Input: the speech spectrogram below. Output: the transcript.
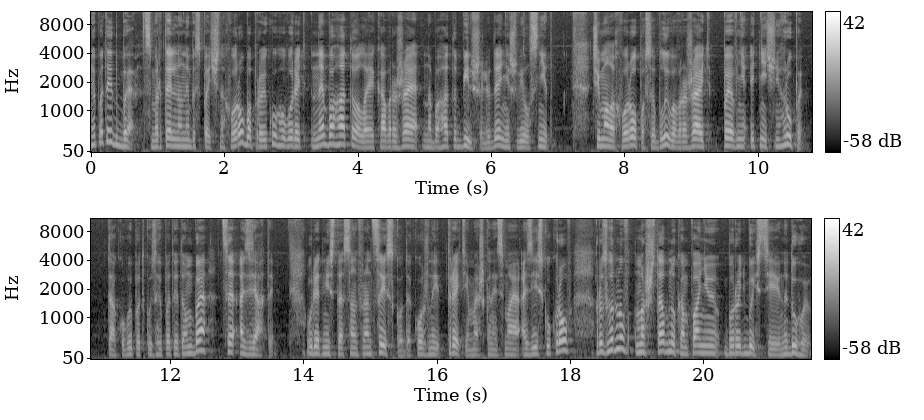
Гепатит Б смертельно небезпечна хвороба, про яку говорять небагато, але яка вражає набагато більше людей, ніж ВІЛ-СНІД. Чимало хвороб особливо вражають певні етнічні групи. Так, у випадку з гепатитом Б це азіати. Уряд міста Сан-Франциско, де кожний третій мешканець має азійську кров, розгорнув масштабну кампанію боротьби з цією недугою.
